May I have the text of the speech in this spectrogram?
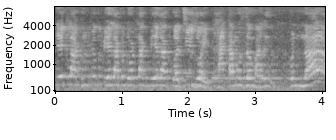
એક લાખ રૂપિયા બે લાખ, દોઢ લાખ, બે લાખ જ હોય. ખાતામાં જમા પણ ના!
